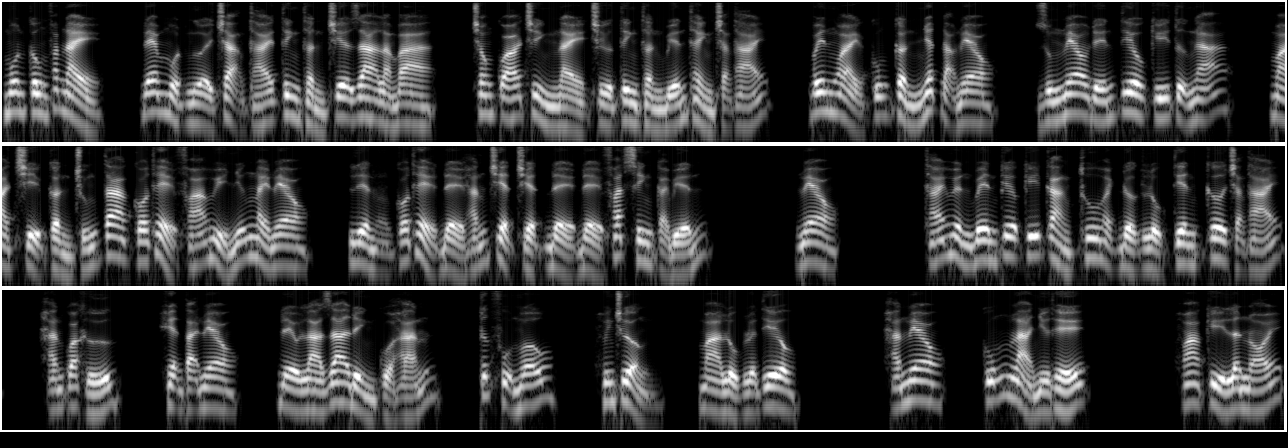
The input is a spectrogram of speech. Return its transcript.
môn công pháp này, đem một người trạng thái tinh thần chia ra làm ba, trong quá trình này trừ tinh thần biến thành trạng thái, bên ngoài cũng cần nhất đạo neo, dùng neo đến tiêu ký tự ngã, mà chỉ cần chúng ta có thể phá hủy những này neo, liền có thể để hắn triệt triệt để để phát sinh cải biến. Neo. Thái huyền bên kia kỹ càng thu hoạch được lục tiên cơ trạng thái, hắn quá khứ, hiện tại neo, đều là gia đình của hắn, tức phụ mẫu, huynh trưởng, mà lục luyện tiêu. Hắn neo, cũng là như thế. Hoa Kỳ Lân nói,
